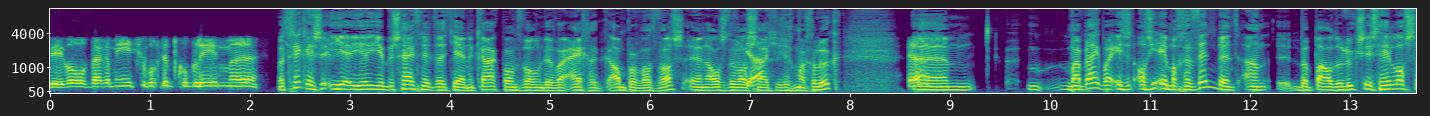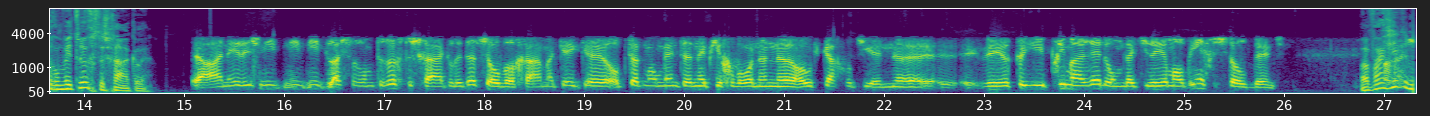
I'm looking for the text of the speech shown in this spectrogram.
weer wel warm eten wordt een probleem. Wat gek is, je, je, je beschrijft net dat jij in een kraakpand woonde waar eigenlijk amper wat was. En als er was, Ja. had je zeg maar geluk. Ja. Ehm, maar blijkbaar is het, als je eenmaal gewend bent aan bepaalde luxe... is het heel lastig om weer terug te schakelen. Ja, nee, het is niet, niet, niet lastig om terug te schakelen. Dat zou wel gaan. Maar kijk, eh, op dat moment dan heb je gewoon een houtkacheltje. En eh, weer kun je je prima redden, omdat je er helemaal op ingesteld bent. Maar waar, Maar zit hem,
